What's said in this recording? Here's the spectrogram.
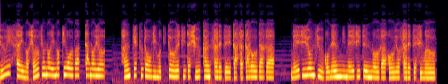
?11 歳の少女の命を奪ったのよ。判決通り無期懲役で収監されていた佐太郎だが、明治45年に明治天皇が崩御されてしまう。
